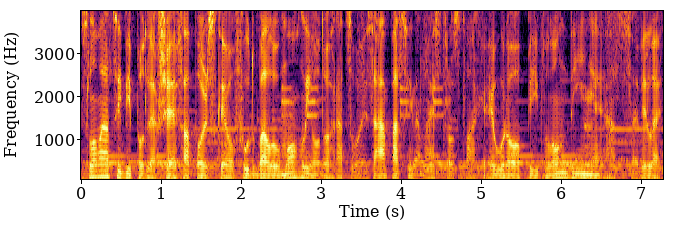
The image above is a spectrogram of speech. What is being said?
Slováci by podľa šéfa poľského futbalu mohli odohrať svoje zápasy na majstrovstvách Európy v Londýne a Seville.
